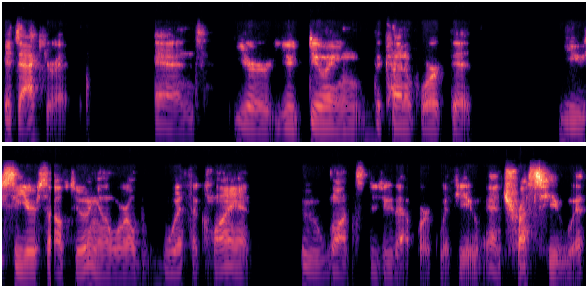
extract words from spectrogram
it's accurate and you're you're doing the kind of work that you see yourself doing in the world with a client who wants to do that work with you and trusts you with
